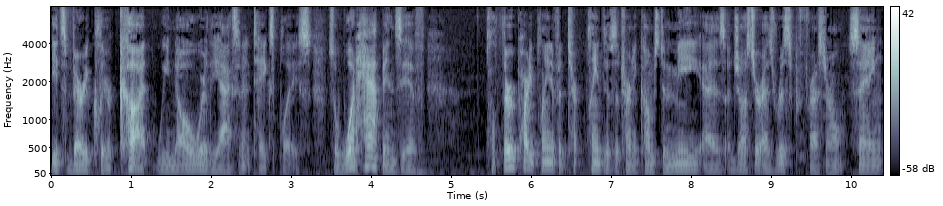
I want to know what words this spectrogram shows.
it's very clear cut. We know where the accident takes place. So what happens if third party plaintiff plaintiff's attorney comes to me as adjuster as risk professional saying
